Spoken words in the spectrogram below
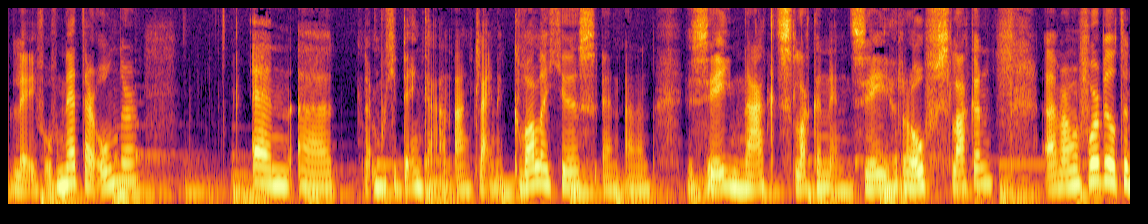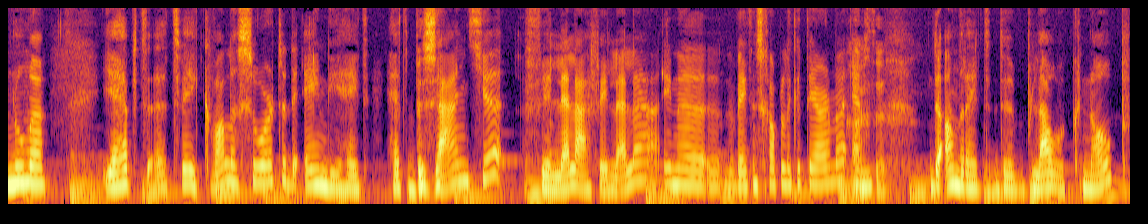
leven, of net daaronder. En eh, dan moet je denken aan, aan kleine kwalletjes en aan zeenaaktslakken en zeeroofslakken. Eh, maar om een voorbeeld te noemen, je hebt twee kwallensoorten. De een die heet het bezaantje, Velella velella in eh, de wetenschappelijke termen. Prachtig. En de andere heet de blauwe knoop,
